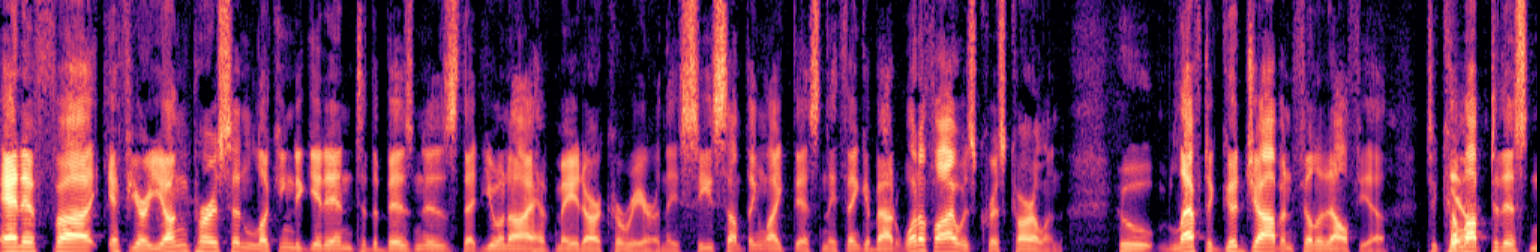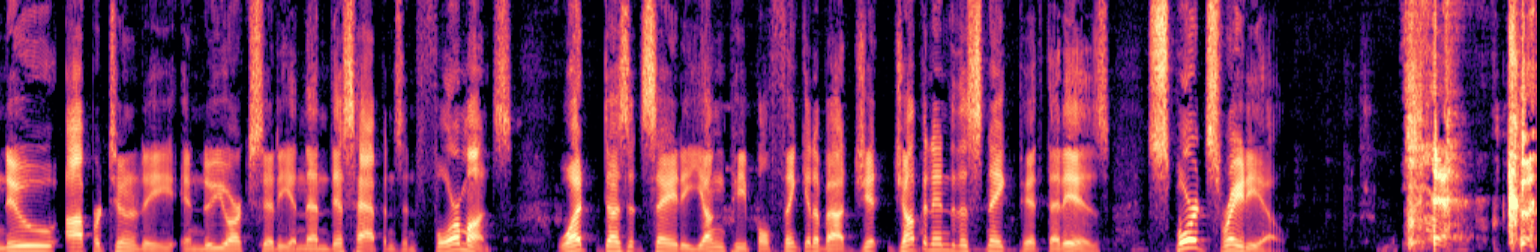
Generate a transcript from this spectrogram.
And if uh, if you're a young person looking to get into the business that you and I have made our career, and they see something like this, and they think about what if I was Chris Carlin, who left a good job in Philadelphia to come Yeah. up to this new opportunity in New York City, and then this happens in four months. What does it say to young people thinking about j- jumping into the snake pit that is sports radio? Good.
